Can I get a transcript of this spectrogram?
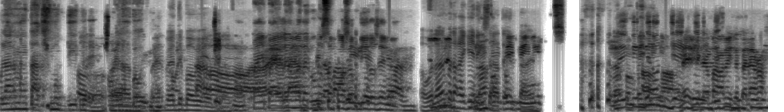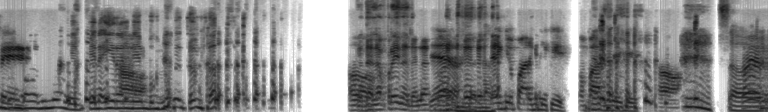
wala namang touch move dito eh. Okay lang wala- ba? pwede- Pwede bawiin. Ah, Tayo- tayo lang naman nag-uusap-usap dito sa yan. Oh, wala naman nakikinig sa atin. 5 tayo. minutes. Wala pang 5 Naiintindihan ko minutes. dyan. Eh, binabawi ko talaga kasi. Pinairal niya yung bugno ng damdamin. Oh. Nadala pre, nadala. Nadala. Thank you, parang Ricky. Kumpare Ricky. Oh. So, So, yun,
